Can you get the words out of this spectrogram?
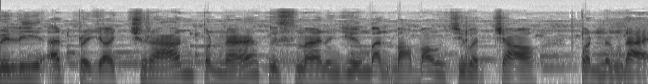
វេលាឥតប្រយោជន៍ច្រើនប៉ុណ្ណាគឺស្មើនឹងយើងបានបោះបង់ជីវិតចោលប៉ុណ្ណឹងដែរ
